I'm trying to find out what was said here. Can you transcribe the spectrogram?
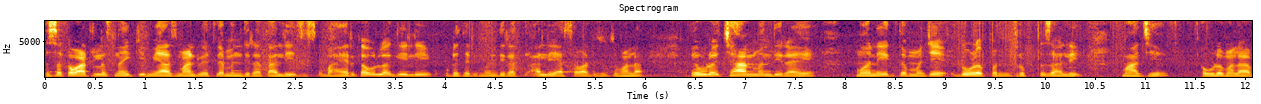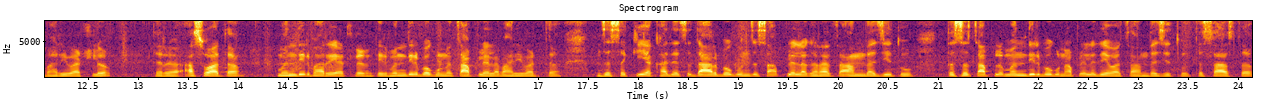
तसं का वाटलंच नाही की मी आज मांडव्यातल्या मंदिरात आले जसं बाहेरगावला गेले कुठेतरी मंदिरात आले असं वाटत होतं मला. एवढं छान मंदिर आहे. मन एकदम म्हणजे डोळं पण तृप्त झाले. माझे एवढं मला भारी वाटलं. तर असो आता मंदिर भारी वाटलं ते मंदिर बघूनच आपल्याला भारी वाटतं. जसं की एखाद्याचं दार बघून जसं आपल्याला घराचा अंदाज येतो तसंच आपलं मंदिर बघून आपल्याला देवाचा अंदाज येतो. तसं असतं.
